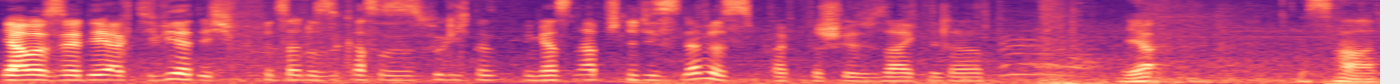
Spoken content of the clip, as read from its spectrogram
Ja, aber es ist ja deaktiviert. Ich finde es halt nur so krass, dass es wirklich den ganzen Abschnitt dieses Levels praktisch recycelt hat. Ja, das ist hart.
